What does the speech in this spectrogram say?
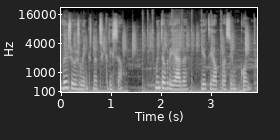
Vejam os links na descrição. Muito obrigada e até ao próximo conto.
